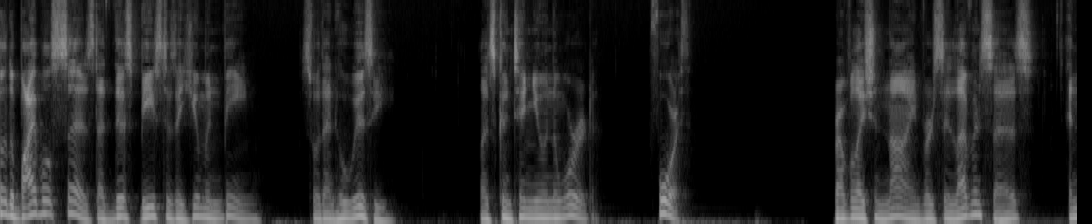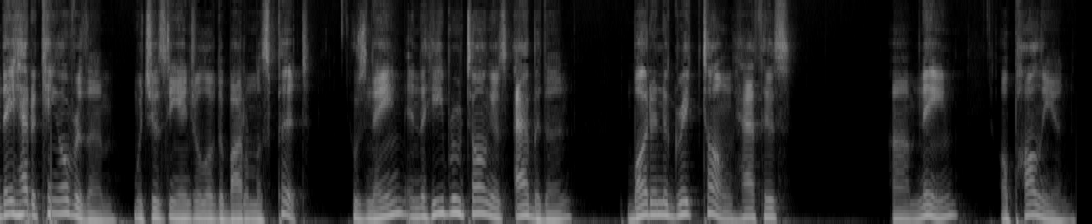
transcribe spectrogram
So the Bible says that this beast is a human being. So then who is he? Let's continue in the word. Fourth, Revelation 9, verse 11 says, And they had a king over them, which is the angel of the bottomless pit, whose name in the Hebrew tongue is Abaddon, but in the Greek tongue hath his um, name Apollyon.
